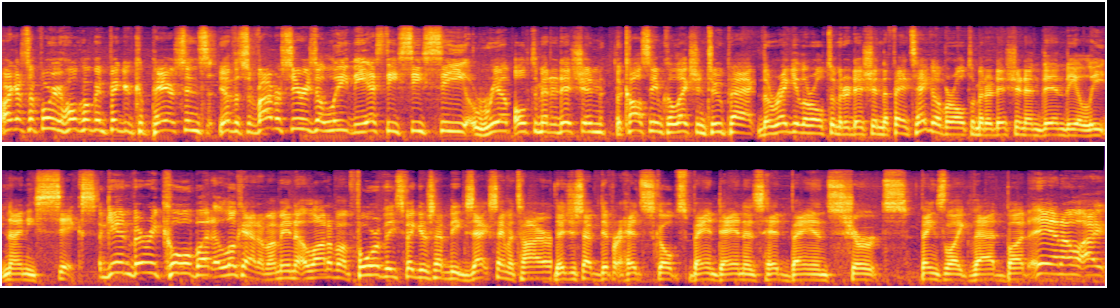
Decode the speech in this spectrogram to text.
Alright guys, so for your Hulk Hogan figure comparisons, you have the Survivor Series Elite, the SDCC RIP Ultimate Edition, the Coliseum Collection 2-pack, the regular Ultimate Edition, the Fan Takeover Ultimate Edition, and then the Elite 96. Again, very cool, but look at them. I mean, a lot of, uh, four of these figures have the exact same attire. They just have different head sculpts, bandanas, headbands, shirts, things like that. But, you know, I,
